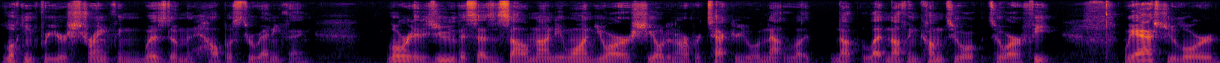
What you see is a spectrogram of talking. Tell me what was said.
looking for your strength and wisdom and help us through anything. Lord, it is you that says in Psalm 91, you are our shield and our protector. You will not let, not let nothing come to, to our feet. We ask you, Lord,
